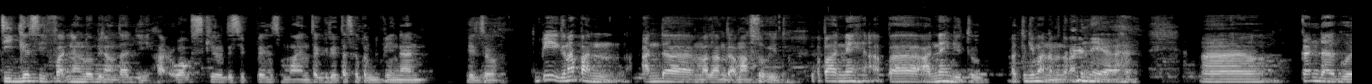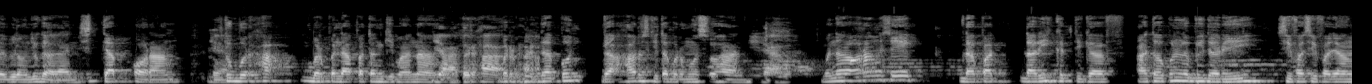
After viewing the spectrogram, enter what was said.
tiga sifat yang lo bilang tadi, hard work, skill, disiplin, semua integritas kepemimpinan gitu. Tapi kenapa anda malah nggak masuk gitu? Apa aneh? Apa aneh gitu? Atau gimana menurut anda? ya, uh, kan dah gue bilang juga kan, setiap orang yeah. itu berhak berpendapatan gimana. Ya berhak. Berbeda pun nggak harus kita bermusuhan. Ya. Benar orang sih dapat dari ketiga ataupun lebih dari sifat-sifat yang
